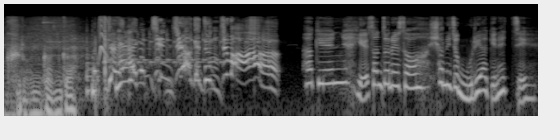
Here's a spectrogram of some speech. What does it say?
그런 건가? 야, 진지하게 듣지 마. 하긴 예선전에서 션이 좀 무리하긴 했지.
